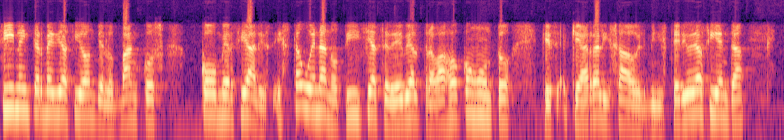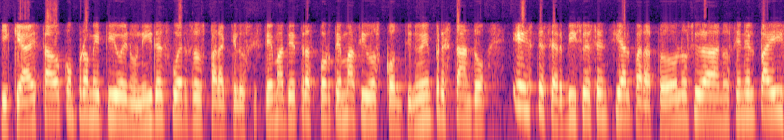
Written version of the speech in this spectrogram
sin la intermediación de los bancos comerciales. Esta buena noticia se debe al trabajo conjunto que, que ha realizado el Ministerio de Hacienda y que ha estado comprometido en unir esfuerzos para que los sistemas de transporte masivos continúen prestando este servicio esencial para todos los ciudadanos en el país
